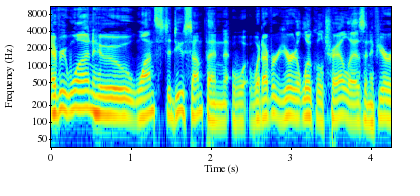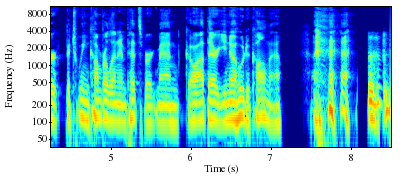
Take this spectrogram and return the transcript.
everyone who wants to do something, whatever your local trail is. And if you're between Cumberland and Pittsburgh, man, go out there. You know who to call now. mm-hmm.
